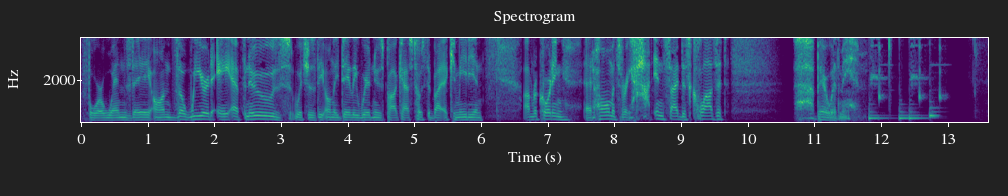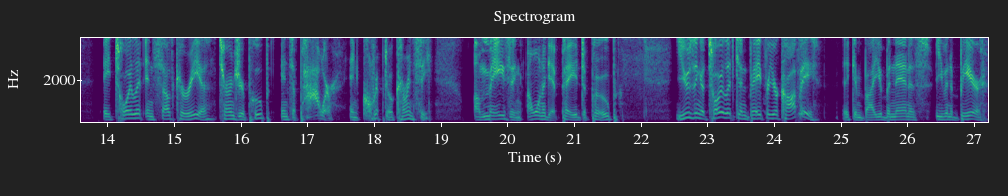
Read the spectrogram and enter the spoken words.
for Wednesday on The Weird AF News, which is the only daily weird news podcast hosted by a comedian. I'm recording at home. It's very hot inside this closet. Bear with me. A toilet in South Korea turns your poop into power and cryptocurrency. Amazing. I want to get paid to poop. Using a toilet can pay for your coffee. It can buy you bananas, even a beer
